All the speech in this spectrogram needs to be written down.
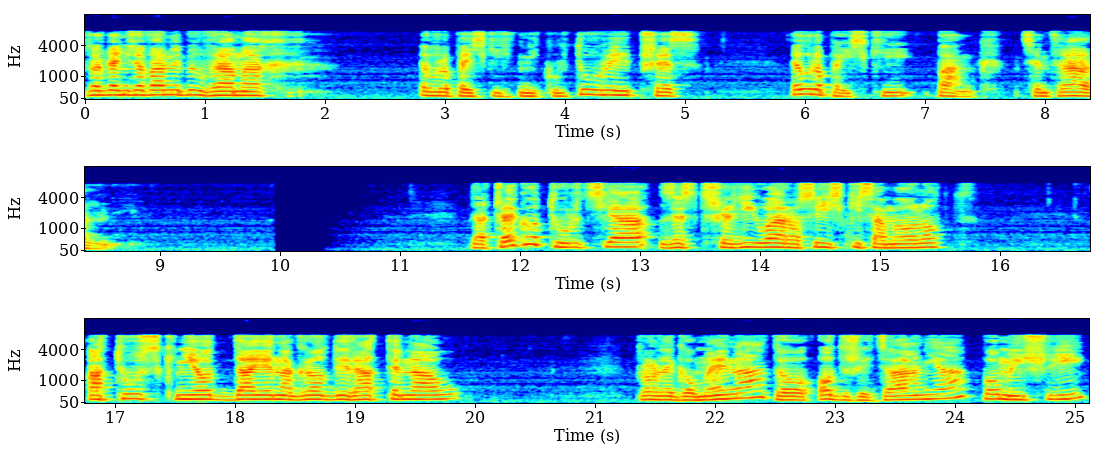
zorganizowany był w ramach Europejskich Dni Kultury przez Europejski Bank Centralny. Dlaczego Turcja zestrzeliła rosyjski samolot, a Tusk nie oddaje nagrody Rathenau? Prolegomena do odrzydzania pomyśli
